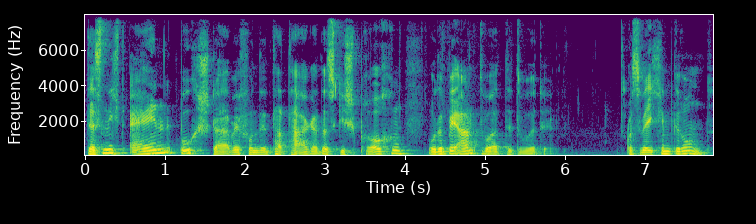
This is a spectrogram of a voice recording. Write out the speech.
dass nicht ein Buchstabe von den Tathagatas gesprochen oder beantwortet wurde. Aus welchem Grund?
